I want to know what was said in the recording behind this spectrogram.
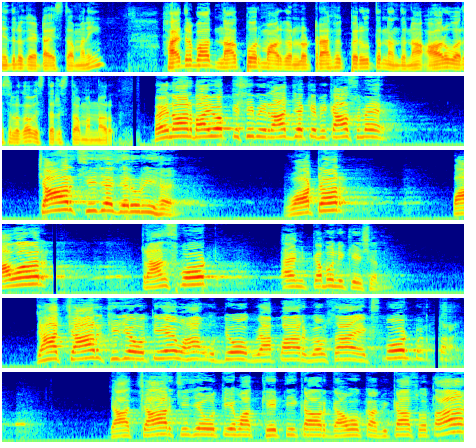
నిధులు కేటాయిస్తామని హైదరాబాద్ నాగ్పూర్ మార్గంలో ట్రాఫిక్ పెరుగుతున్నందున ఆరు వరుసలుగా విస్తరిస్తామన్నారు बहनों और भाइयों किसी भी राज्य के विकास में चार चीजें जरूरी है water power transport and communication जहां चार चीजें होती है वहां उद्योग व्यापार व्यवसाय एक्सपोर्ट बढ़ता है जहां चार चीजें होती है वहां खेती का और गांवों का विकास होता है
